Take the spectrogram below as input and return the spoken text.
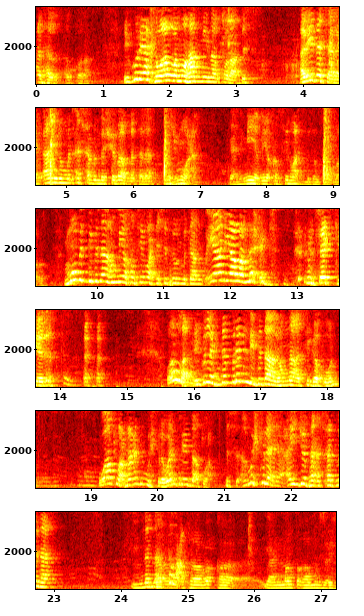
على هالقرى يقول يا أخي والله مو هامين القرى بس أريد أسألك أنا لما أسحب من الشباب مثلا مجموعة. يعني 100 150 واحد بدهم يطلعون مو بدي بدالهم 150 واحد يسدون مكان. يعني يلا نلحق مسكر والله يقول لك دبر لي بدالهم ناس يقفون. وأطلع ما عندي مشكلة. وين تريد أطلع؟ بس المشكلة أي جبهة أسحب منها؟ من الناس تضعف ترى بقى يعني منطقة مزعجة.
